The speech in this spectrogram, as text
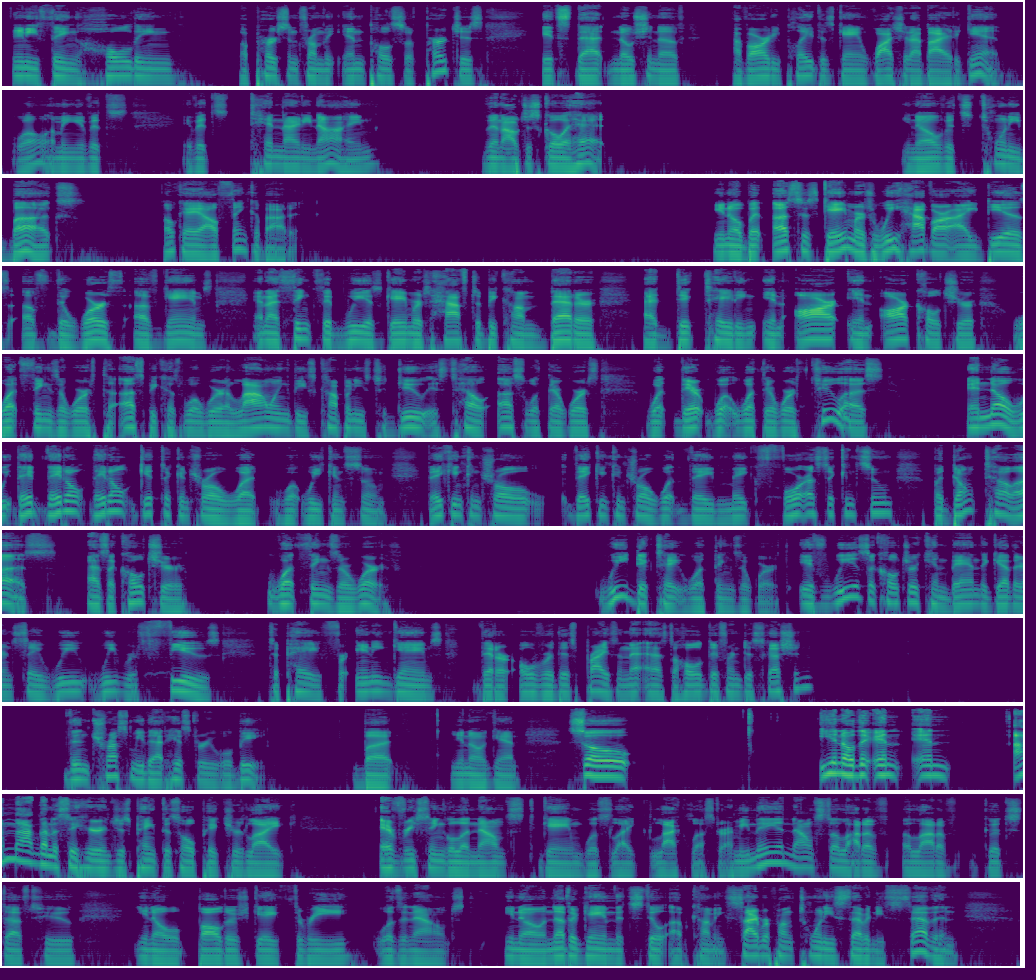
anything holding a person from the impulse of purchase, it's that notion of I've already played this game. Why should I buy it again? Well, I mean, if it's If it's 10.99, then I'll just go ahead. You know, if it's 20 bucks, okay, I'll think about it. You know, but us as gamers, we have our ideas of the worth of games, and I think that we as gamers have to become better at dictating in our in our culture what things are worth to us because what we're allowing these companies to do is tell us what they're worth what they're what, what they're worth to us. And no we, they, they don't they don't get to control what what we consume. They can control they can control what they make for us to consume but don't tell us as a culture what things are worth we dictate what things are worth if we as a culture can band together and say we we refuse to pay for any games that are over this price, and, that, and that's a whole different discussion, then trust me, that history will be. But, you know, again, so, you know, the, and, and I'm not to sit here and just paint this whole picture like every single announced game was like lackluster. I mean, they announced a lot of, a lot of good stuff too. You know, Baldur's Gate 3 was announced. You know, another game that's still upcoming, Cyberpunk 2077.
